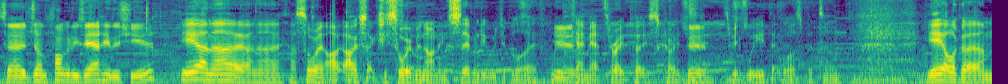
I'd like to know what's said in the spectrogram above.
So John Fogerty's out here this year. Yeah, I know, I know. I saw him. I, I actually saw him in 1970. Would you believe? When Yeah. he came out three piece. Crazy. Yeah. It's a bit weird that was, but um, yeah. Look, um,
